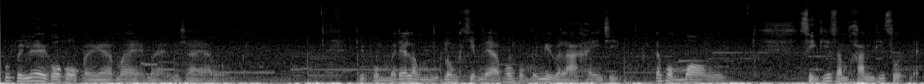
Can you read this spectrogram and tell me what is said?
พูดไปเรื่อยโกหกอะไรเงี้ยไม่ไม่ไม่ใช่ครับผมที่ผมไม่ได้ลงลงคลิปเนี่ยเพราะผมไม่มีเวลาให้จริงแล้วผมมองสิ่งที่สำคัญที่สุดเนี่ย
